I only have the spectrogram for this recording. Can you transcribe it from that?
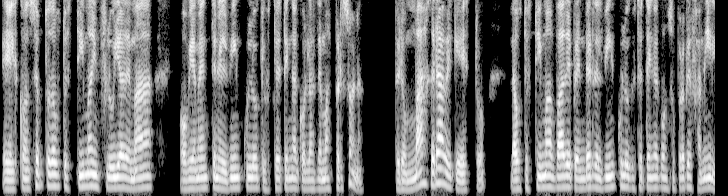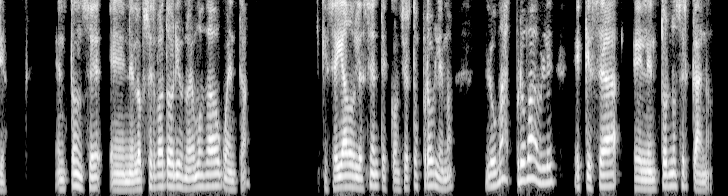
El concepto de autoestima influye además, obviamente, en el vínculo que usted tenga con las demás personas. Pero más grave que esto, la autoestima va a depender del vínculo que usted tenga con su propia familia. Entonces, en el observatorio nos hemos dado cuenta que si hay adolescentes con ciertos problemas, lo más probable es que sea el entorno cercano,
